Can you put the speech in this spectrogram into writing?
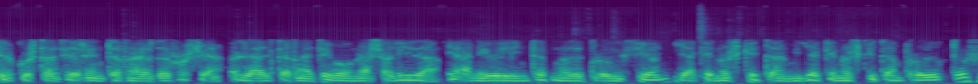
circunstancias internas de Rusia la alternativa, una salida a nivel interno de producción, ya que nos quitan, ya que nos quitan productos,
